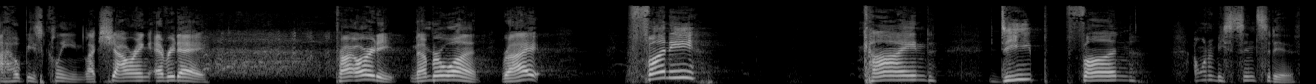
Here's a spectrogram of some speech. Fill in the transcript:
I hope he's clean, like showering every day. Priority number one, right? Funny, kind, deep, fun. I want to be sensitive,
